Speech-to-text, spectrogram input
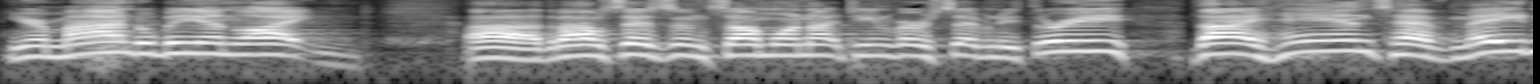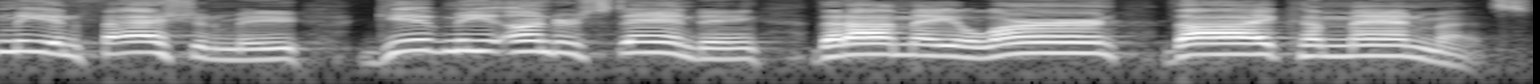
Your mind will be enlightened. Uh, the Bible says in Psalm 119, verse 73, Thy hands have made me and fashioned me. Give me understanding that I may learn thy commandments.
